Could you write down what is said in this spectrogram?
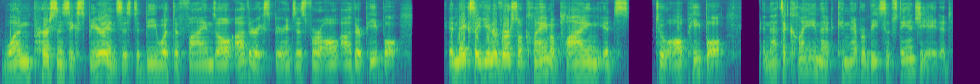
one person's experience is to be what defines all other experiences for all other people. It makes a universal claim applying it to all people and that's a claim that can never be substantiated.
